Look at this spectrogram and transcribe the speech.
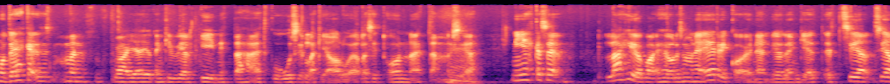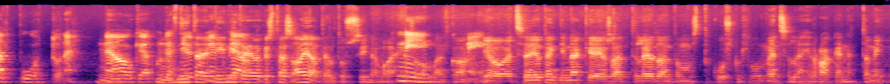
Mutta ehkä siis mä nyt vaan jäin jotenkin vielä kiinni tähän, että kun uusillakin alueilla sit on näitä tämmöisiä, Mm. mm. niin ehkä se lähiövaihe oli semmoinen erikoinen jotenkin, että, että sieltä, sieltä puuttu ne, mm. ne aukiot. Mutta Mm. Niitä, nyt, niin, niitä ei oikeastaan edes ajateltu siinä vaiheessa Niin, ollenkaan. niin. Joo, että se jotenkin näkee, jos ajattelee jotain tuommoista 60-luvun metsälähiörakennetta, niin,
